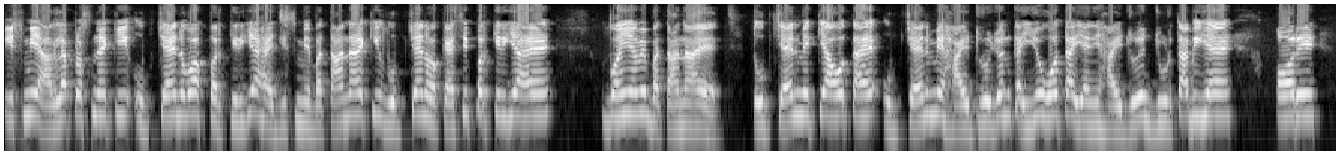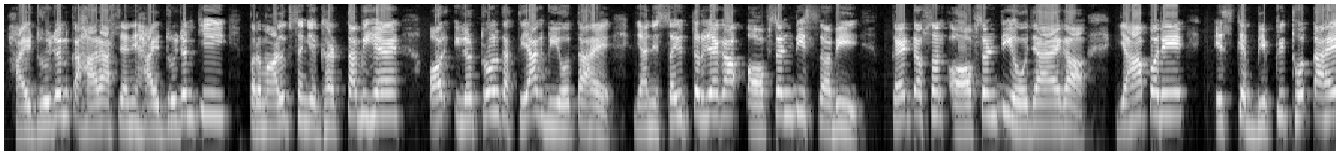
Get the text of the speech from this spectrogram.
इसमें अगला प्रश्न है कि उपचयन वह प्रक्रिया है जिसमें बताना है कि उपचयन वह कैसी प्रक्रिया है? वही हमें बताना है। तो उपचयन में क्या होता है? उपचयन में हाइड्रोजन का योग होता है, यानी हाइड्रोजन जुड़ता भी है और हाइड्रोजन का हारास यानी हाइड्रोजन की परमाणु संख्या घटता भी है और इलेक्ट्रॉन का त्याग भी होता है। यानी सही उत्तर हो जाएगा ऑप्शन डी सभी। करेक्ट ऑप्शन ऑप्शन डी हो जाएगा। यहाँ पर इसके विपरीत होता है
